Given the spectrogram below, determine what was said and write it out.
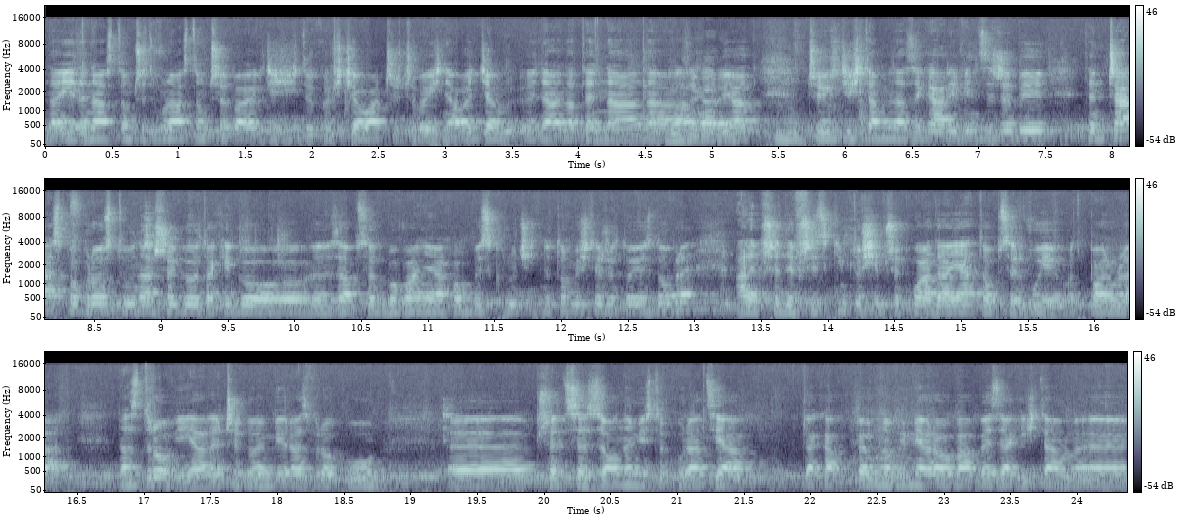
na 11 czy 12 trzeba gdzieś iść do kościoła, czy trzeba iść na oddział, na, na ten, na, na, Na zegary. obiad, czy gdzieś tam na zegary, więc żeby ten czas po prostu naszego takiego e, zaabsorbowania hobby skrócić, no to myślę, że to jest dobre, ale przede wszystkim to się przekłada, ja to obserwuję od paru lat, na zdrowie. Ja leczę gołębie raz w roku, e, przed sezonem jest to kuracja taka pełnowymiarowa, bez jakichś tam, e,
